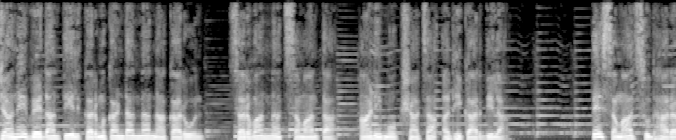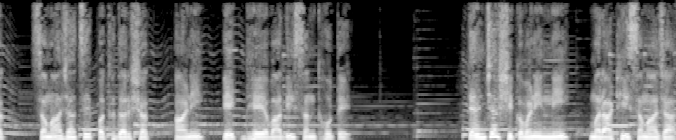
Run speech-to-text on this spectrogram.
ज्याने वेदांतील कर्मकांडांना नाकारून सर्वांनाच समानता आणि मोक्षाचा अधिकार दिला. ते समाज सुधारक समाजाचे पथदर्शक आणि एक ध्येयवादी संत होते. त्यांच्या शिकवणींनी मराठी समाजात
